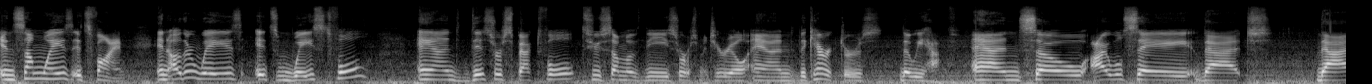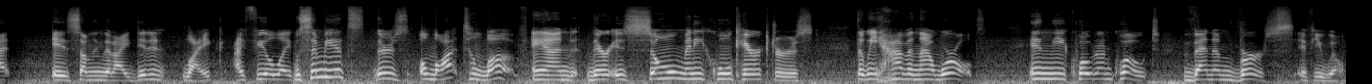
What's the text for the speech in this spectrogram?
in some ways, it's fine. In other ways, it's wasteful and disrespectful to some of the source material and the characters that we have. And so I will say that that is something that I didn't like. I feel like with symbiotes, there's a lot to love, and there is so many cool characters that we have in that world. In the quote unquote Venom verse, if you will.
